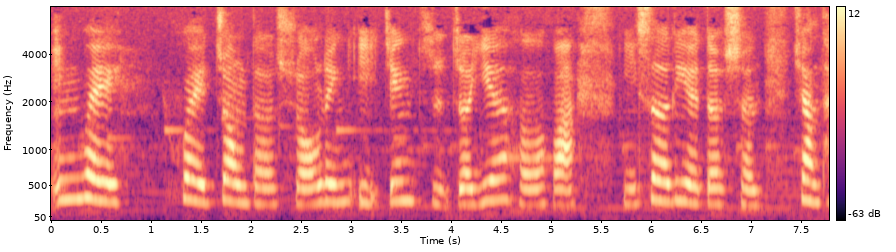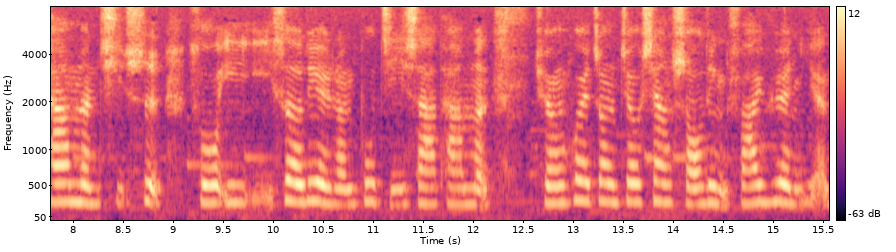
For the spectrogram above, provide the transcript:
因为。会众的首领已经指着耶和华以色列的神向他们起誓，所以以色列人不击杀他们。全会众就向首领发怨言。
